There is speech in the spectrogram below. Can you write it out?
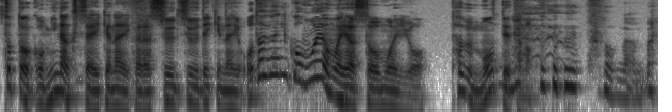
ちょっとこう見なくちゃいけないから集中できない。お互いにこうもやもやした思いを多分持ってたの。そうなんだ。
